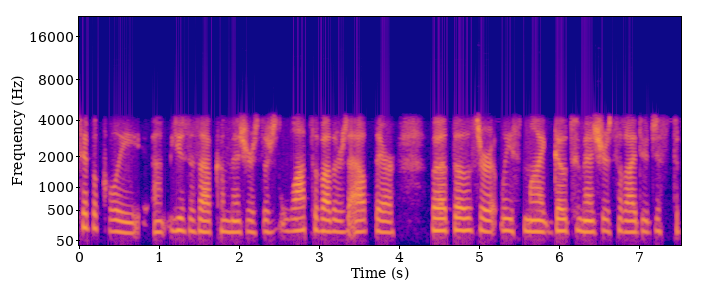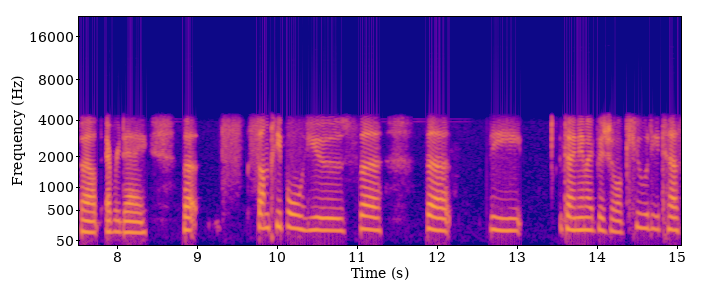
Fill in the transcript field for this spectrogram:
typically um, use as outcome measures. There's lots of others out there, but those are at least my go-to measures that I do just about every day. But some people use the the the dynamic visual acuity test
